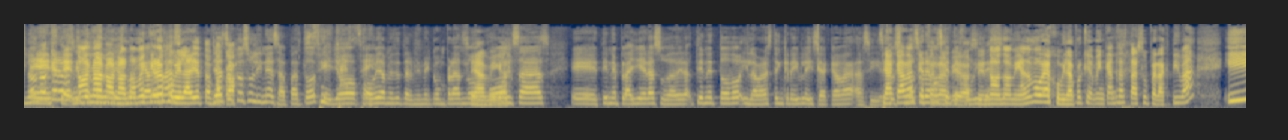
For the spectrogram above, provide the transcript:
No, no Este, queremos que no, te no, no, no, no me quiero jubilar yo tampoco. Ya sacó su línea de zapatos, Sí, que yo obviamente terminé comprando Sí, bolsas, eh, tiene playera, sudadera, tiene todo y la verdad está increíble y se acaba así. Se Entonces, acaba no queremos que te sí. jubiles. No, no, amiga, no me voy a jubilar porque me encanta estar súper activa. Y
